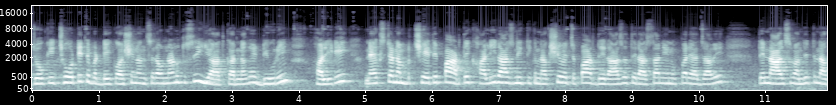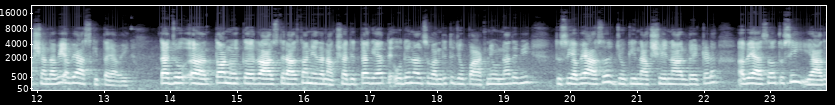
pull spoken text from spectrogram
ਜੋ ਕਿ ਛੋਟੇ ਤੇ ਵੱਡੇ ਕੁਐਸਚਨ ਆਨਸਰ ਆ, ਉਹਨਾਂ ਨੂੰ ਤੁਸੀਂ ਯਾਦ ਕਰਨਾ ਹੈ ਡਿਊਰਿੰਗ ਹੌਲੀਡੇ ਨੈਕਸਟ ਹੈ ਨੰਬਰ 6 ਤੇ ਭਾਰਤ ਦੇ ਖਾਲੀ ਰਾਜਨੀਤਿਕ ਨਕਸ਼ੇ ਵਿੱਚ ਭਾਰਤ ਦੇ ਰਾਜ ਅਤੇ ਰਾਜਧਾਨੀਆਂ ਨੂੰ ਭਰਿਆ ਜਾਵੇ ਤੇ ਨਾਲ ਸੰਬੰਧਿਤ ਨਕਸ਼ਿਆਂ ਦਾ ਵੀ ਅਭਿਆਸ ਕੀਤਾ ਜਾਵੇ। ਤਾਂ ਜੋ ਤੁਹਾਨੂੰ ਇੱਕ ਰਾਜ ਤੇ ਰਾਜਧਾਨੀਆਂ ਦਾ ਨਕਸ਼ਾ ਦਿੱਤਾ ਗਿਆ ਤੇ ਉਹਦੇ ਨਾਲ ਸੰਬੰਧਿਤ ਜੋ ਪਾਠ ਨੇ ਉਹਨਾਂ ਦੇ ਵੀ ਤੁਸੀਂ ਅਭਿਆਸ, ਜੋ ਕਿ ਨਕਸ਼ੇ ਨਾਲ ਰਿਲੇਟਡ ਅਭਿਆਸ ਤੁਸੀਂ ਯਾਦ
